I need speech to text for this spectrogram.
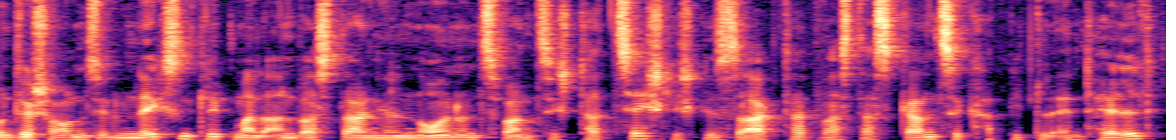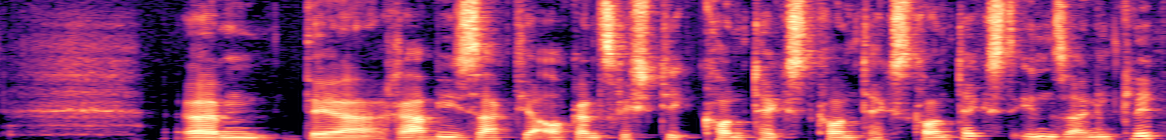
Und wir schauen uns in dem nächsten Clip mal an, was Daniel 29 tatsächlich gesagt hat, was das ganze Kapitel enthält. Ähm, der Rabbi sagt ja auch ganz richtig Kontext, Kontext, Kontext in seinem Clip.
